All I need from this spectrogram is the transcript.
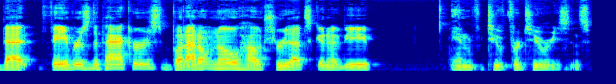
that favors the Packers, but I don't know how true that's going to be in two for two reasons.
